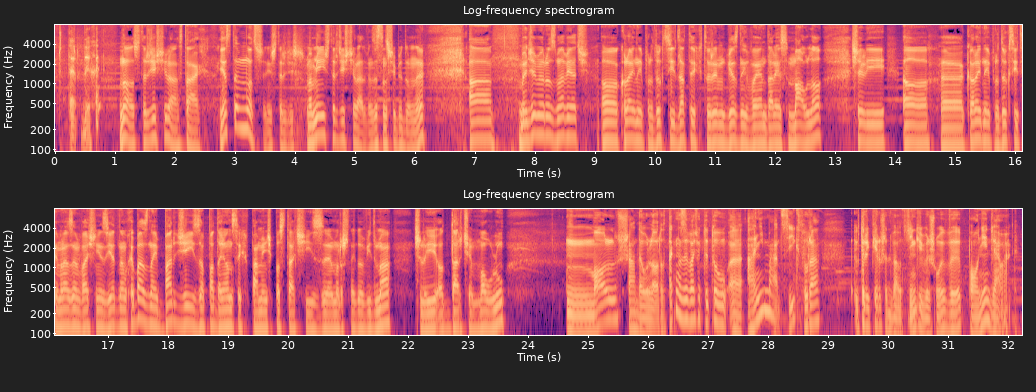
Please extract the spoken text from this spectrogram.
Cztery dychy? No, 40 lat, tak. Jestem młodszy niż 40. Mam mniej niż 40 lat, więc jestem z siebie dumny. A będziemy rozmawiać o kolejnej produkcji dla tych, którym Gwiezdnych Wojen dalej jest mało, czyli o e, kolejnej produkcji, tym razem właśnie z jedną chyba z najbardziej zapadających w pamięć postaci z Mrocznego Widma, czyli o Darcie Maulu. Mol Shadow Lord. Tak nazywa się tytuł e, animacji, która, której pierwsze dwa odcinki wyszły w poniedziałek.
